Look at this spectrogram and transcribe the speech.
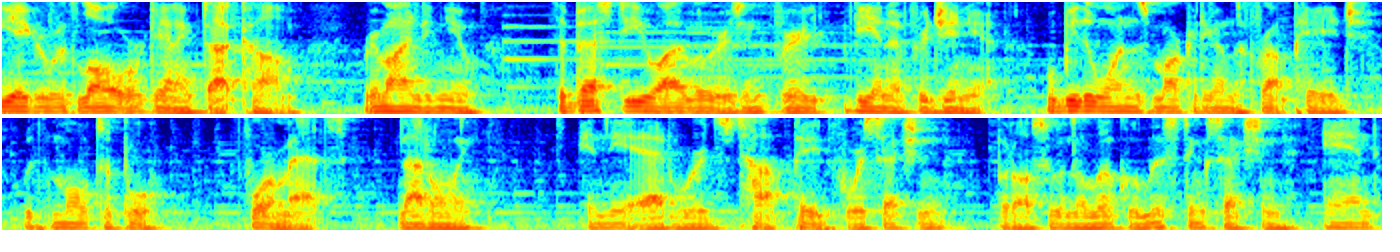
Yeager with LawOrganic.com, reminding you the best DUI lawyers in Vienna, Virginia will be the ones marketing on the front page with multiple formats, not only in the AdWords top paid for section, but also in the local listing section and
